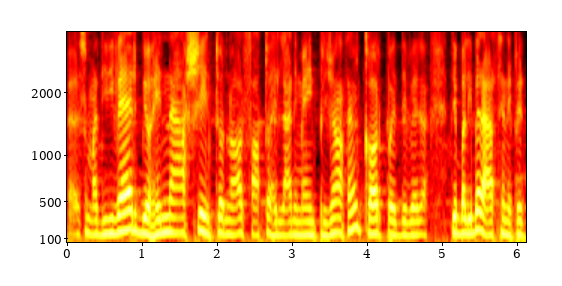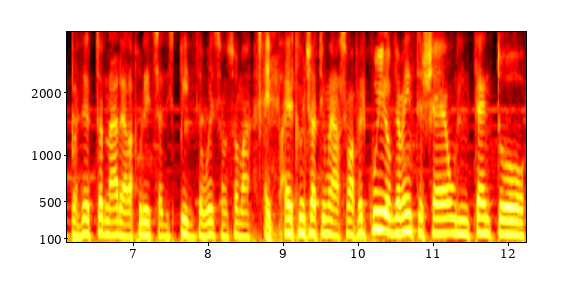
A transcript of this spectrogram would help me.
eh, insomma di diverbio che nasce intorno al fatto che l'anima è imprigionata nel corpo e deve, debba liberarsene per poter tornare alla purezza di spirito. Questo insomma è il concetto di massima per cui ovviamente c'è un intento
